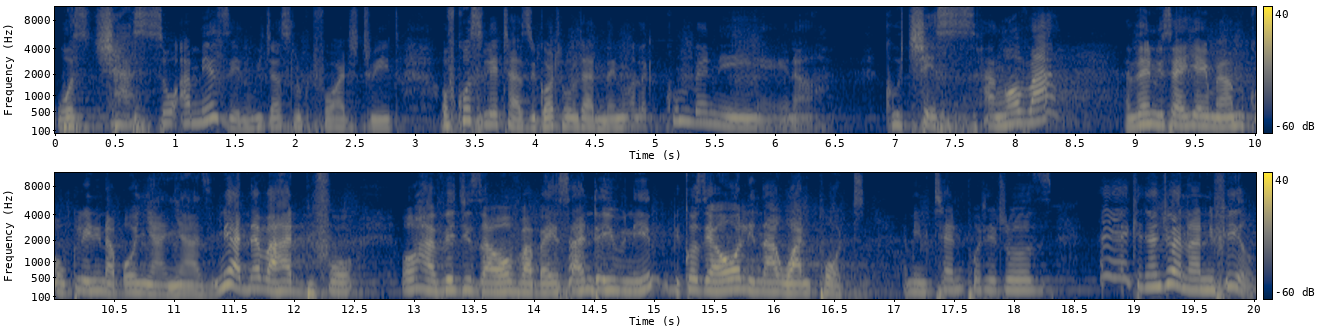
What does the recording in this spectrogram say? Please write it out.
was just so amazing. We just looked forward to it. Of course, later as we got older, and then we were like, kumbe ni, you know, kuchis, hangover. And then we say, yeah, I'm complaining about nyanyas. Me, I'd never had before. All her veggies are over by Sunday evening because they're all in that one pot. I mean, 10 potatoes. Eh, hey, kinyanjua na feel.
